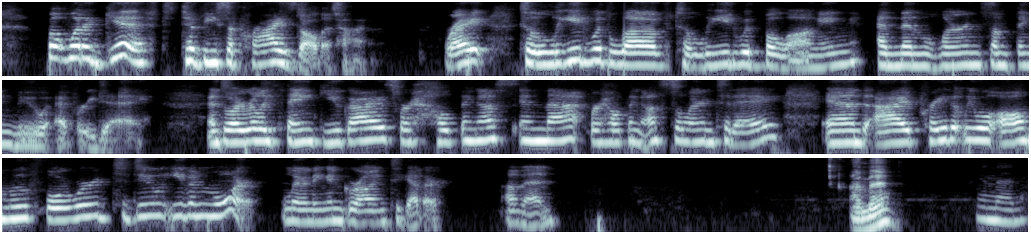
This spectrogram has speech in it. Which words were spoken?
but what a gift to be surprised all the time, right? To lead with love, to lead with belonging, and then learn something new every day. And so I really thank you guys for helping us in that, for helping us to learn today. And I pray that we will all move forward to do even more learning and growing together. Amen. Amen. Amen.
